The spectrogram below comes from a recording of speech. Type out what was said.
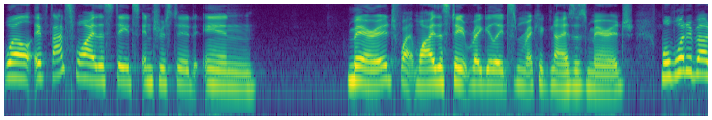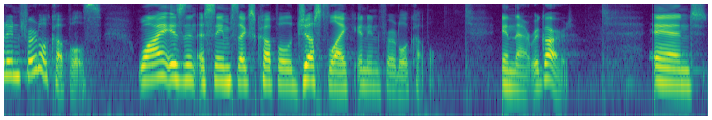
well, if that's why the state's interested in marriage, why, why the state regulates and recognizes marriage. Well, what about infertile couples? Why isn't a same sex couple just like an infertile couple in that regard? And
